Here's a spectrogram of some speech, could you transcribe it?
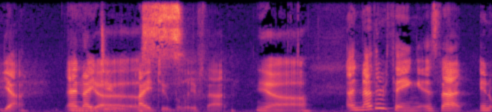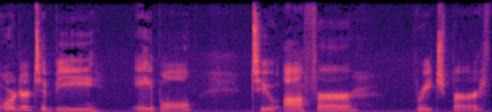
yeah. And I do, I do believe that. Yeah. Another thing is that in order to be able to offer breech birth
